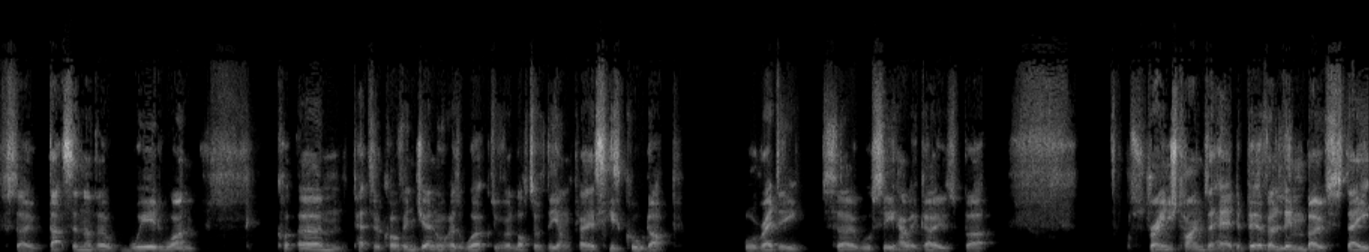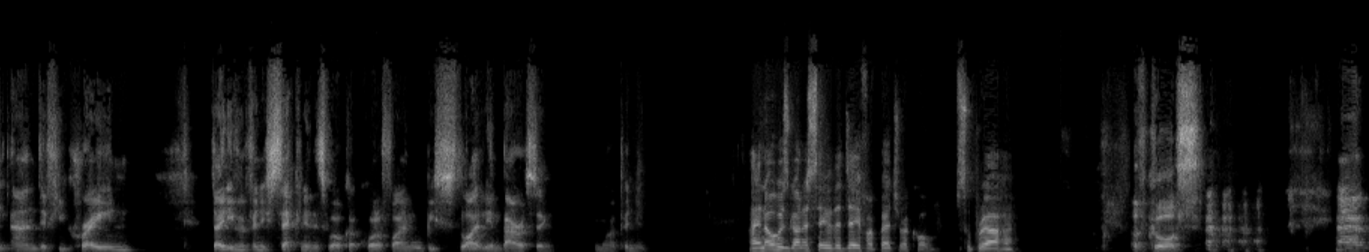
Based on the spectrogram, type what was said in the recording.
So that's another weird one. Co- Um, Petrakov in general has worked with a lot of the young players he's called up already. So we'll see how it goes. But strange times ahead, a bit of a limbo state. And if Ukraine don't even finish second in this World Cup qualifying, will be slightly embarrassing, in my opinion. I know who's going to save the day for Petrakov, Supryaha. Of course. Now,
